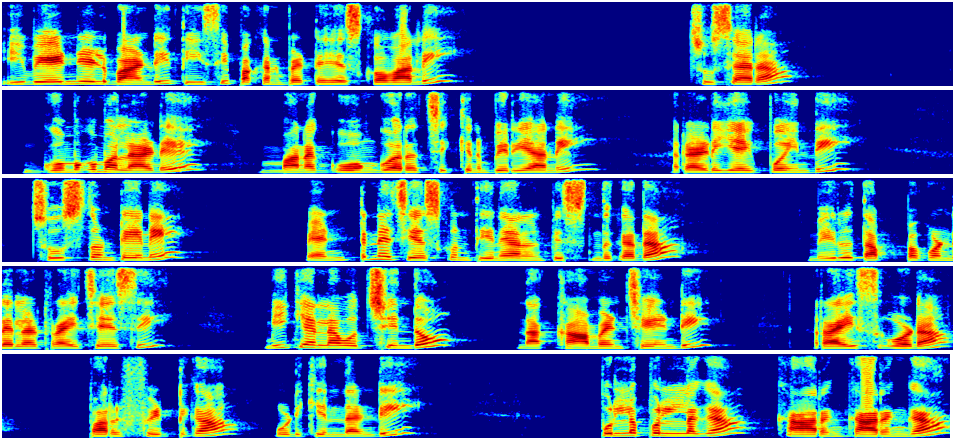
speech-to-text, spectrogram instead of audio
ఈ వేడి నీళ్ళు బాండి తీసి పక్కన పెట్టేసుకోవాలి. చూసారా? గుమగుమలాడే మన గోంగూర చికెన్ బిర్యానీ రెడీ అయిపోయింది. చూస్తుంటేనే వెంటనే చేసుకుని తినాలనిపిస్తుంది కదా. మీరు తప్పకుండా ఇలా ట్రై చేసి మీకు ఎలా వచ్చిందో నాకు కామెంట్ చేయండి. రైస్ కూడా పర్ఫెక్ట్గా ఉడికిందండి. పుల్ల పుల్లగా కారం కారంగా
